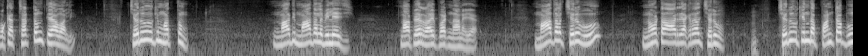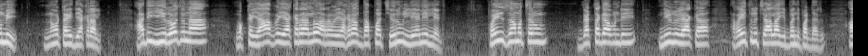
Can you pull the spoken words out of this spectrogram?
ఒక చట్టం తేవాలి. చెరువుకి మొత్తం. మాది మాదల విలేజ్. నా పేరు రాయపాటి నానయ్య. మాదల చెరువు నూట ఆరు ఎకరాల చెరువు. చెరువు కింద పంట భూమి నూట ఐదు ఎకరాలు. అది ఈ రోజున ఒక యాభై ఎకరాలు అరవై ఎకరాలు తప్ప చెరువు లేనే లేదు. పోయిన సంవత్సరం బెట్టగా ఉండి నీళ్ళు లేక రైతులు చాలా ఇబ్బంది పడ్డారు. ఆ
